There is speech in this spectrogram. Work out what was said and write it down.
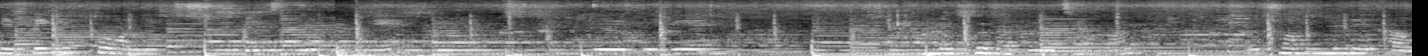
খেতে কিন্তু অনেক টেস্টি পেয়েছে আমার। সব মিলিয়ে খাব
